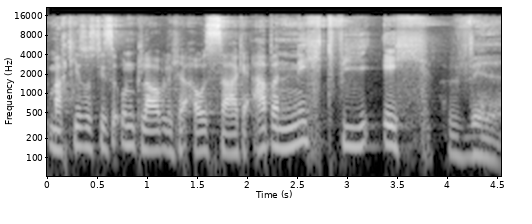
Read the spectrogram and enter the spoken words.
macht Jesus diese unglaubliche Aussage, aber nicht wie ich will.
